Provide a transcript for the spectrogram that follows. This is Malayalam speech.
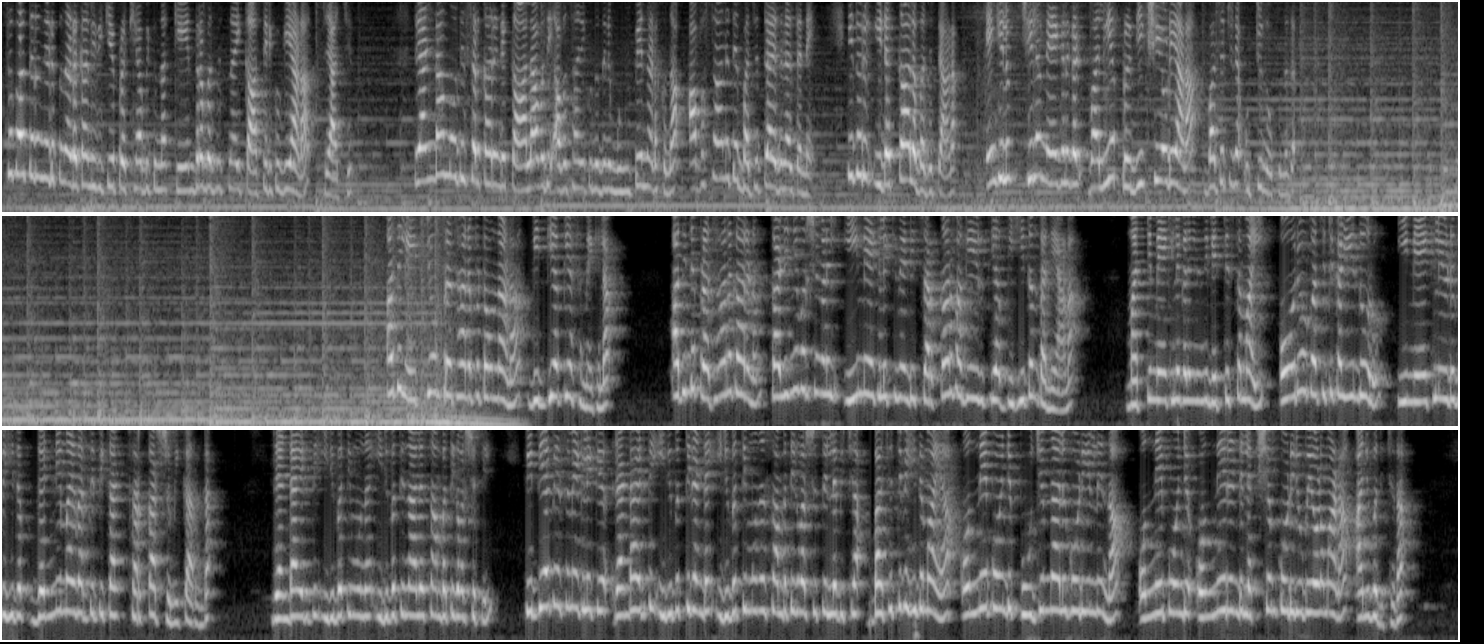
ലോക്സഭാ തെരഞ്ഞെടുപ്പ് നടക്കാനിരിക്കെ പ്രഖ്യാപിക്കുന്ന കേന്ദ്ര ബജറ്റിനായി കാത്തിരിക്കുകയാണ് രാജ്യം. രണ്ടാം മോദി സർക്കാരിന്റെ കാലാവധി അവസാനിക്കുന്നതിന് മുൻപേ നടക്കുന്ന അവസാനത്തെ ബജറ്റായതിനാൽ തന്നെ ഇതൊരു ഇടക്കാല ബജറ്റാണ്. എങ്കിലും ചില മേഖലകൾ വലിയ പ്രതീക്ഷയോടെയാണ് ബജറ്റിനെ ഉറ്റുനോക്കുന്നത്. അതിൽ ഏറ്റവും പ്രധാനപ്പെട്ട ഒന്നാണ് വിദ്യാഭ്യാസ മേഖല. അതിന്റെ പ്രധാന കാരണം കഴിഞ്ഞ വർഷങ്ങളിൽ ഈ മേഖലയ്ക്ക് വേണ്ടി സർക്കാർ വകയിരുത്തിയ വിഹിതം തന്നെയാണ്. മറ്റ് മേഖലകളിൽ നിന്ന് വ്യത്യസ്തമായി ഓരോ ബജറ്റ് കഴിയുന്തോറും ഈ മേഖലയുടെ വിഹിതം ഗണ്യമായി വർദ്ധിപ്പിക്കാൻ സർക്കാർ ശ്രമിക്കാറുണ്ട്. രണ്ടായിരത്തി ഇരുപത്തിമൂന്ന് ഇരുപത്തിനാല് സാമ്പത്തിക വർഷത്തിൽ വിദ്യാഭ്യാസ മേഖലയ്ക്ക് രണ്ടായിരത്തി ഇരുപത്തിരണ്ട് ഇരുപത്തിമൂന്ന് സാമ്പത്തിക വർഷത്തിൽ ലഭിച്ച ബജറ്റ് വിഹിതമായ ഒന്നേ പോയിന്റ് പൂജ്യം നാല് കോടിയിൽ നിന്ന് ഒന്നേ പോയിന്റ് ഒന്ന് രണ്ട് ലക്ഷം കോടി രൂപയോളമാണ് അനുവദിച്ചത്.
